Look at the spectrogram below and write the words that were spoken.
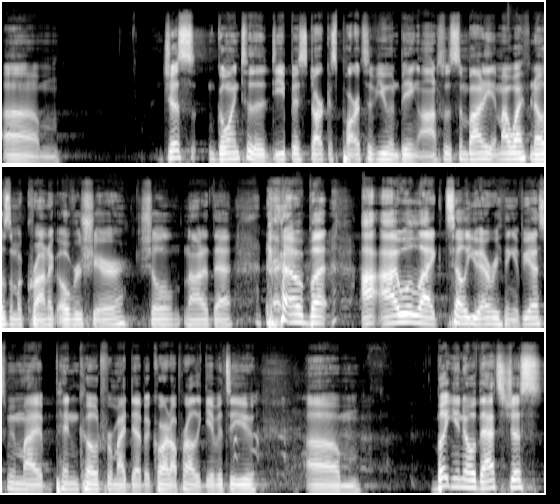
um, just going to the deepest, darkest parts of you and being honest with somebody. And my wife knows I'm a chronic oversharer. She'll nod at that. but I, I, will like tell you everything. If you ask me my PIN code for my debit card, I'll probably give it to you. Um, but you know, that's just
